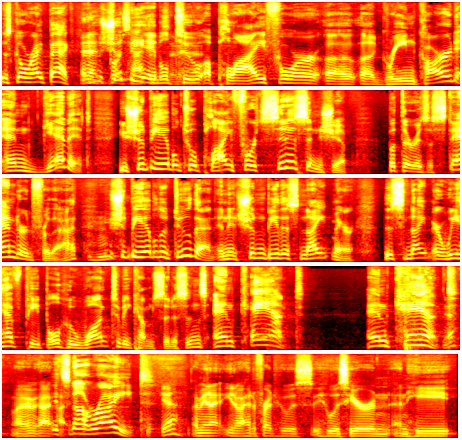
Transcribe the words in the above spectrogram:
Just go right back. And you should be happens. able I mean, to apply for a, a green card and get it. You should be able to apply for citizenship. But there is a standard for that. Mm-hmm. You should be able to do that. And it shouldn't be this nightmare. This nightmare, we have people who want to become citizens and can't. And can't. Yeah, I- I- it's not right. Yeah, I mean, I, you know, I had a friend who was who was here, and, and he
